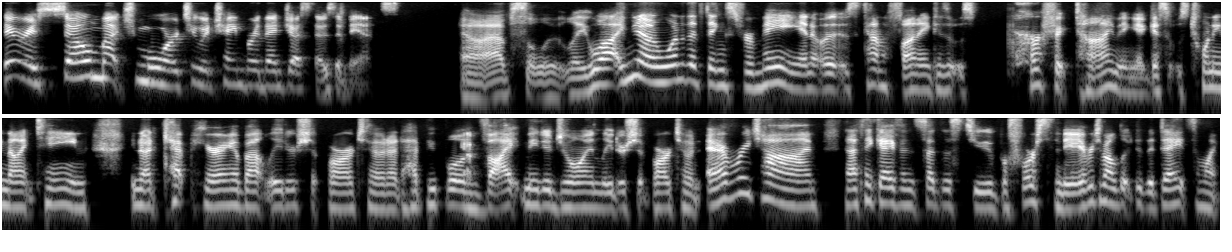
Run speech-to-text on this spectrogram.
there is so much more to a chamber than just those events. Oh, absolutely. Well, you know, one of the things for me, and it was kind of funny because it was perfect timing. I guess it was 2019. You know, I'd kept hearing about Leadership Bartow and I'd had people yeah. invite me to join Leadership Bartow. And every time, and I think I even said this to you before, Cindy, every time I looked at the dates, I'm like,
